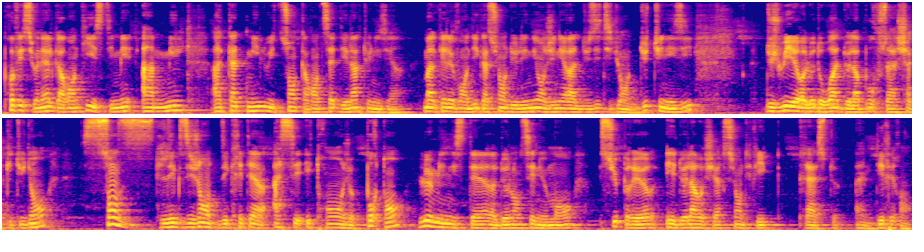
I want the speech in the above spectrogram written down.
professionnel garanti estimé à, 1000, à 4847 dinars tunisiens. Malgré les revendications de l'Union générale des étudiants du Tunisie de jouir le droit de la bourse à chaque étudiant, sans l'exigence des critères assez étranges, pourtant, le ministère de l'Enseignement supérieur et de la recherche scientifique reste indifférent.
